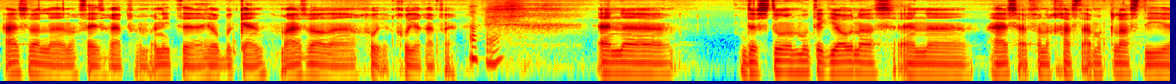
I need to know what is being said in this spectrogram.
hij is wel eh, nog steeds rapper. Maar niet eh, heel bekend. Maar hij is wel een goede, goede rapper. Oké. En dus toen ontmoette ik Jonas en hij zei van een gast uit mijn klas die,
